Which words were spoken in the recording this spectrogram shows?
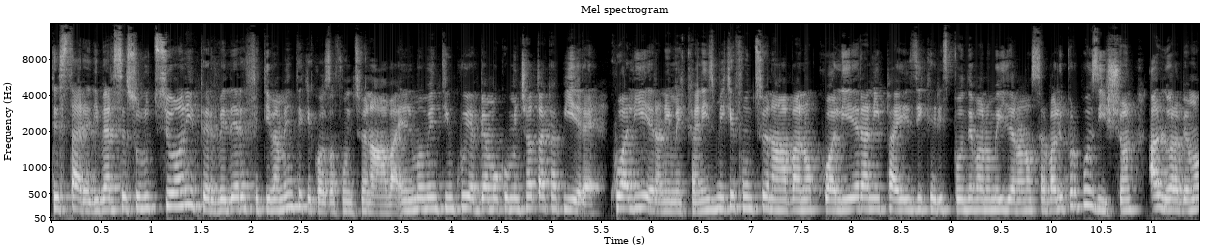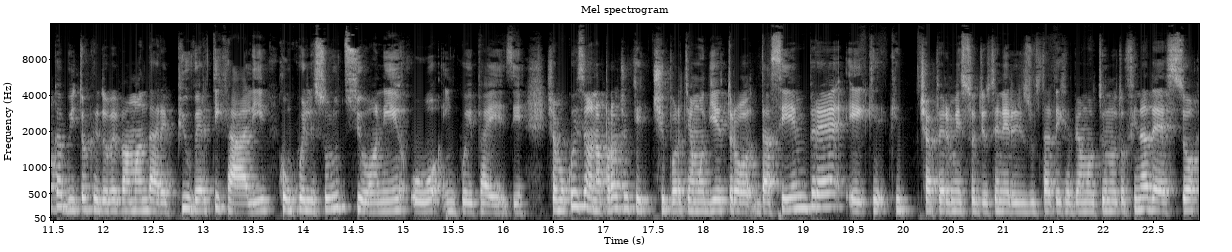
testare diverse soluzioni per vedere effettivamente che cosa funzionava e nel momento in cui abbiamo cominciato a capire quali erano i meccanismi che funzionavano, quali erano i paesi che rispondevano meglio alla nostra value proposition, allora abbiamo capito che dovevamo andare più verticali con quelle soluzioni o in quei paesi. Diciamo, questo è un approccio che ci portiamo dietro da sempre e che, che ci ha permesso di ottenere i risultati che abbiamo ottenuto fino adesso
